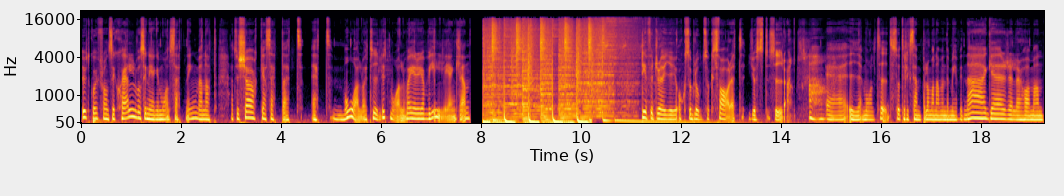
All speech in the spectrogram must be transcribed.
utgå ifrån sig själv och sin egen målsättning men att, att försöka sätta ett, ett mål och ett tydligt mål. Vad är det jag vill egentligen? Det fördröjer ju också blodsockersvaret, just syra, eh, i måltid. Så till exempel om man använder mer vinäger eller har man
